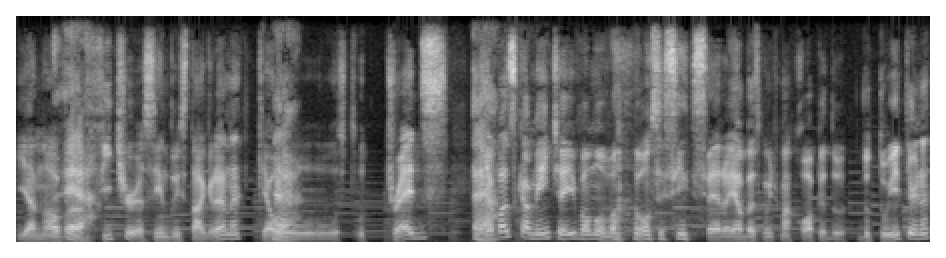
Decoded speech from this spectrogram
e a nova é. feature, assim, do Instagram, né? Que é, é. O, o, o, Threads. É. Que é basicamente aí, vamos, vamos ser sinceros aí, é basicamente uma cópia do, do Twitter, né?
